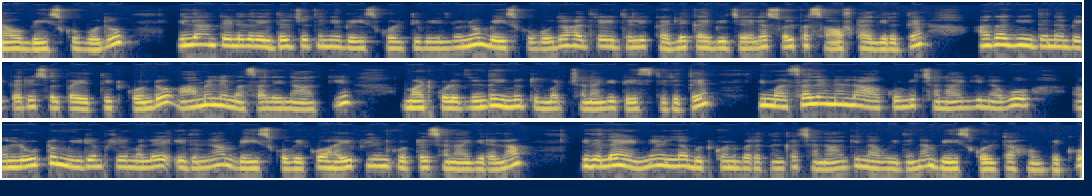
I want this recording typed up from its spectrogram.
ನಾವು ಬೇಯಿಸ್ಕೋಬಹುದು ಇಲ್ಲ ಅಂತ ಹೇಳಿದ್ರೆ ಇದ್ರ ಜೊತೆನೆ ಬೇಯಿಸ್ಕೊಳ್ತೀವಿ ಅಂದ್ರೂ ಬೇಯಿಸ್ಕೋಬಹುದು ಆದರೆ ಇದರಲ್ಲಿ ಕಡಲೆಕಾಯಿ ಬೀಜ ಎಲ್ಲ ಸ್ವಲ್ಪ ಸಾಫ್ಟ್ ಆಗಿರುತ್ತೆ. ಹಾಗಾಗಿ ಇದನ್ನ ಬೇಕಾದ್ರೆ ಸ್ವಲ್ಪ ಎತ್ತಿಟ್ಕೊಂಡು ಆಮೇಲೆ ಮಸಾಲೆನ ಹಾಕಿ ಮಾಡ್ಕೊಳ್ಳೋದ್ರಿಂದ ಇನ್ನೂ ತುಂಬಾ ಚೆನ್ನಾಗಿ ಟೇಸ್ಟ್ ಇರುತ್ತೆ. ಈ ಮಸಾಲೆನೆಲ್ಲ ಹಾಕೊಂಡು ಚೆನ್ನಾಗಿ ನಾವು ಲೋ ಟು ಮೀಡಿಯಂ ಫ್ಲೇಮಲ್ಲೇ ಇದನ್ನ ಬೇಯಿಸ್ಕೋಬೇಕು. ಹೈ ಫ್ಲೇಮ್ ಕೊಟ್ಟರೆ ಚೆನ್ನಾಗಿರಲ್ಲ. ಇದೆಲ್ಲ ಎಣ್ಣೆ ಎಲ್ಲ ಬಿಟ್ಕೊಂಡು ಬರೋ ತನಕ ಚೆನ್ನಾಗಿ ನಾವು ಇದನ್ನ ಬೇಯಿಸ್ಕೊಳ್ತಾ ಹೋಗ್ಬೇಕು.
